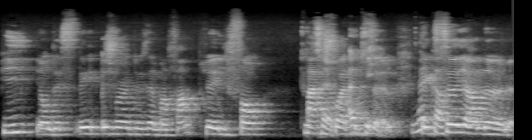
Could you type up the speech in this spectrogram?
Puis ils ont décidé, je veux un deuxième enfant, puis là, ils le font Tout par seul. choix tout seul. Fait que ça, il y en a, là.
